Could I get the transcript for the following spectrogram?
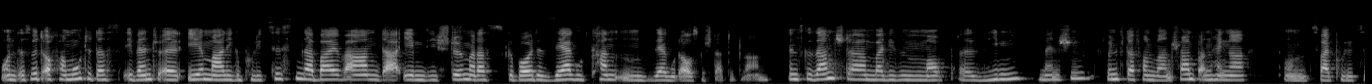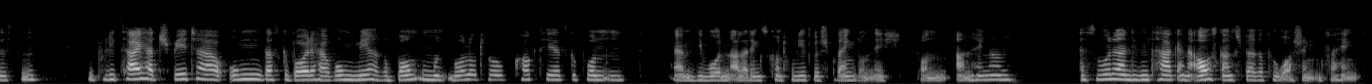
Und es wird auch vermutet, dass eventuell ehemalige Polizisten dabei waren, da eben die Stürmer das Gebäude sehr gut kannten und sehr gut ausgestattet waren. Insgesamt starben bei diesem Mob äh, sieben Menschen. Fünf davon waren Trump-Anhänger und zwei Polizisten. Die Polizei hat später um das Gebäude herum mehrere Bomben und Molotow-Cocktails gefunden. Ähm, die wurden allerdings kontrolliert gesprengt und nicht von Anhängern. Es wurde an diesem Tag eine Ausgangssperre für Washington verhängt.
